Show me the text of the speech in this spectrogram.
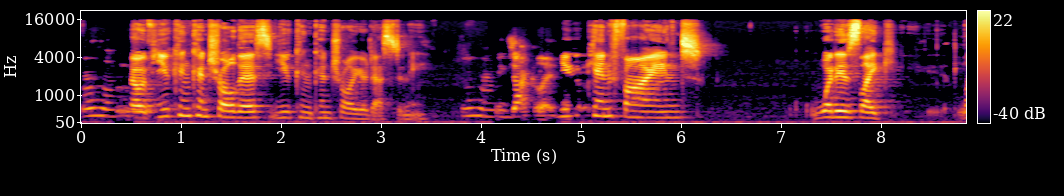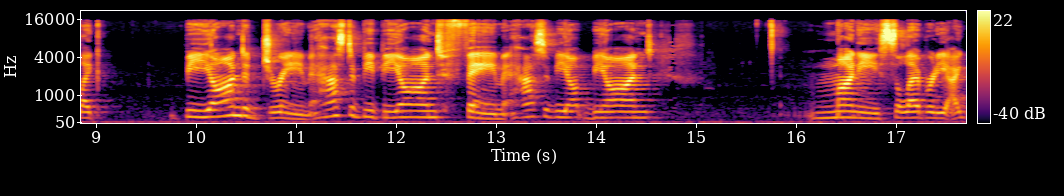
Mm-hmm. So if you can control this, you can control your destiny. Mm-hmm, exactly. You can find what is like like beyond a dream. It has to be beyond fame. It has to be beyond money, celebrity. I,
